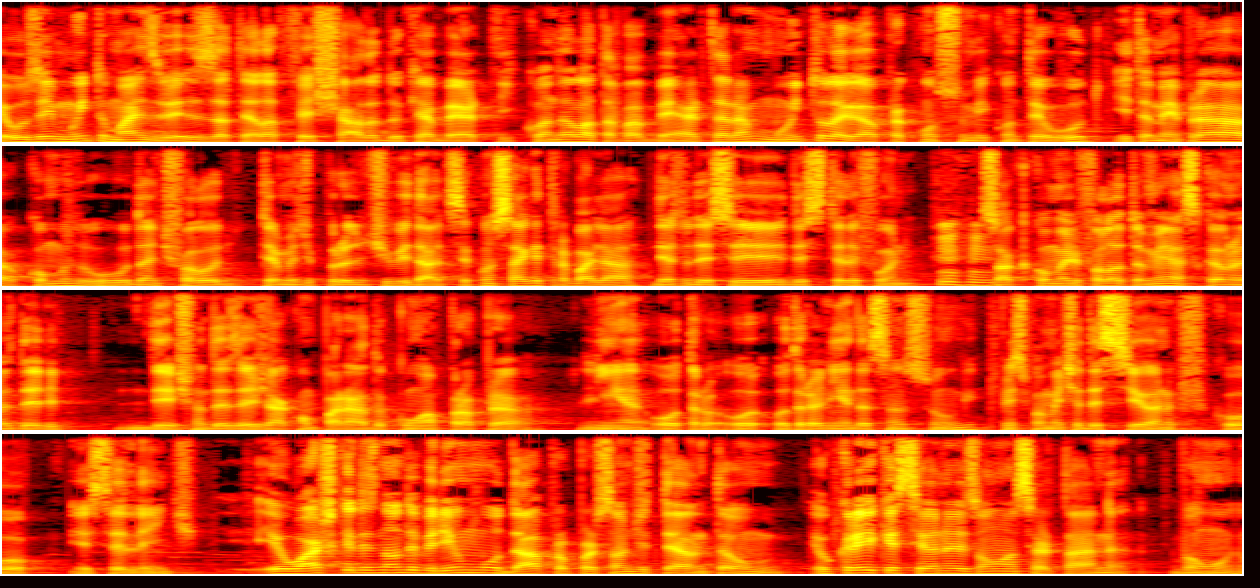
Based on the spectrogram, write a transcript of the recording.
eu usei muito mais vezes a tela fechada do que aberta. E quando ela estava aberta, era muito legal para consumir conteúdo e também para, como o Dante falou, em termos de produtividade. Você consegue trabalhar dentro desse, desse telefone. Uhum. Só que, como ele falou também, as câmeras dele deixam a desejar comparado com a própria linha, outra, outra linha da Samsung, principalmente a desse ano, que ficou excelente eu acho que eles não deveriam mudar a proporção de tela. Então, eu creio que esse ano eles vão acertar, né? vão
